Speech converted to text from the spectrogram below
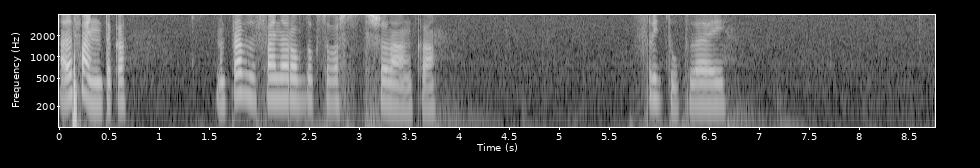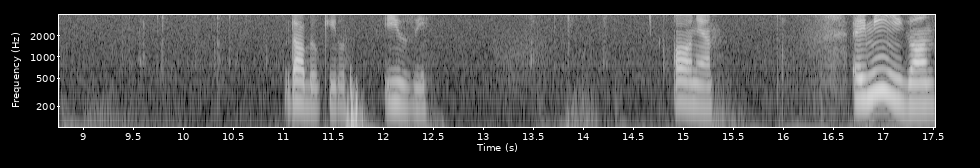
Ale fajna, taka naprawdę fajna Robloxowa strzelanka. Free to play. Double kill. Easy. O nie. Ej, minigun.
